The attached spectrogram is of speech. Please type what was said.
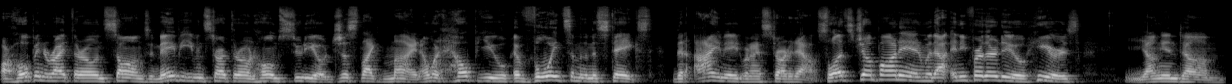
are hoping to write their own songs and maybe even start their own home studio just like mine. I want to help you avoid some of the mistakes that I made when I started out. So let's jump on in without any further ado. Here's Young and Dumb.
